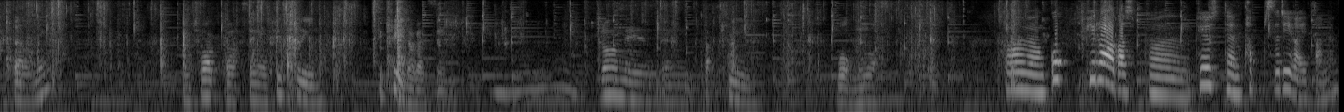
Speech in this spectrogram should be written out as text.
그 다음에 건축학과 학생의 필수인 스케이저가 있습니다. 그러면은 딱히 뭐 없는 것 같습니다 그러면 꼭 필요하다 싶은 필수템 탑 3가 있다면?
